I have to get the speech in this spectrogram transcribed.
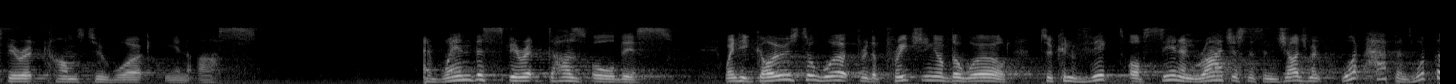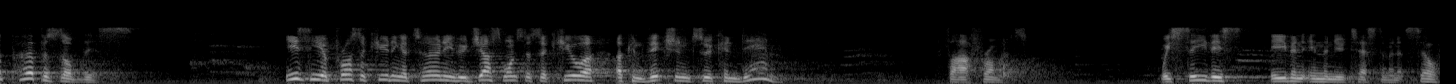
Spirit comes to work in us. And when the Spirit does all this, when He goes to work through the preaching of the world to convict of sin and righteousness and judgment, what happens? What's the purpose of this? Is He a prosecuting attorney who just wants to secure a conviction to condemn? Far from it. We see this even in the New Testament itself.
